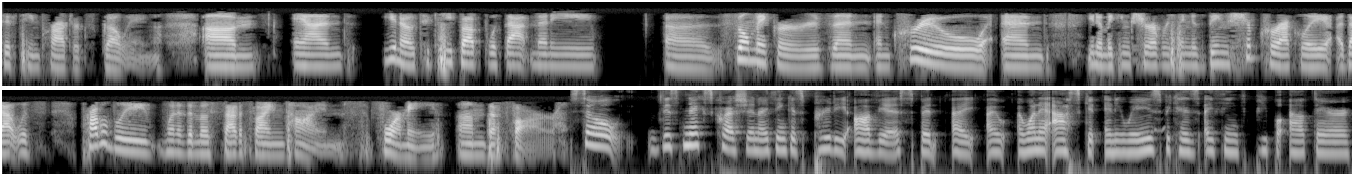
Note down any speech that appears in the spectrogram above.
15 projects going. Um, and, you know, to keep up with that many uh, filmmakers and, and crew and, you know, making sure everything is being shipped correctly, uh, that was probably one of the most satisfying times for me um, thus far. So this next question I think is pretty obvious, but I, I, I want to ask it anyways because I think people out there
